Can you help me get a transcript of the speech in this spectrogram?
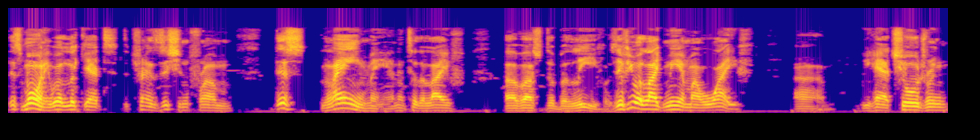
this morning we'll look at the transition from this lame man into the life of us, the believers. If you were like me and my wife, um, we had children,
